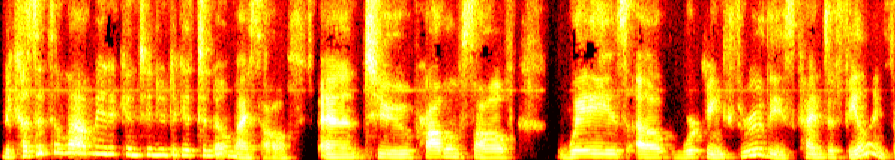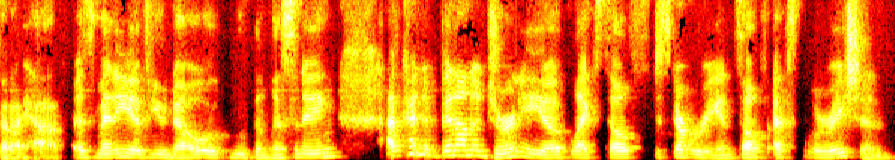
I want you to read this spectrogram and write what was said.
because it's allowed me to continue to get to know myself and to problem solve ways of working through these kinds of feelings that I have. As many of you know who've been listening, I've kind of been on a journey of like self discovery and self exploration.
